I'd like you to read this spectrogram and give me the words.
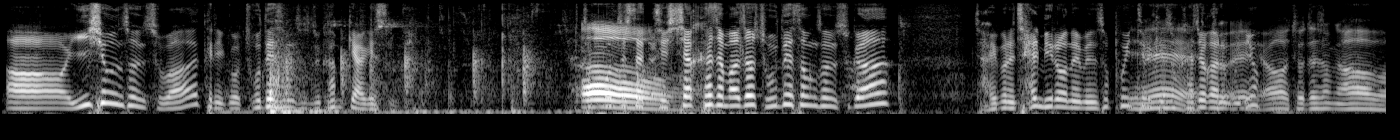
어, 이시훈 선수와 그리고 조대성 선수가 함께 하겠습니다. 자, 첫 번째 어. 세트 시작하자마자 조대성 선수가 자, 이번엔 잘 밀어내면서 포인트를 계속 가져가는군요. 조, 어, 조대성 어,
